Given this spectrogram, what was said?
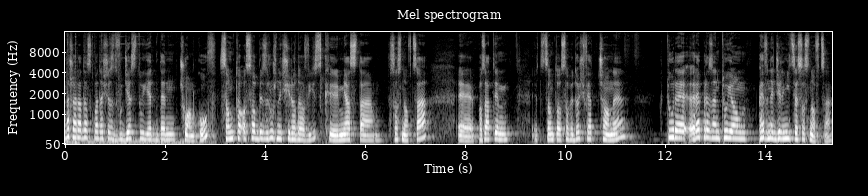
Nasza rada składa się z 21 członków. Są to osoby z różnych środowisk y, miasta Sosnowca. E, Poza tym y, są to osoby doświadczone, które reprezentują pewne dzielnice Sosnowca.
